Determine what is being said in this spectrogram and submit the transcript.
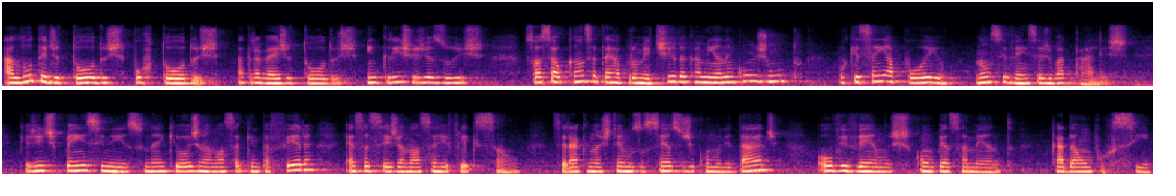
A luta é de todos, por todos, através de todos, em Cristo Jesus. Só se alcança a terra prometida caminhando em conjunto, porque sem apoio não se vence as batalhas. Que a gente pense nisso, né? Que hoje na nossa quinta-feira essa seja a nossa reflexão. Será que nós temos o senso de comunidade ou vivemos com o pensamento cada um por si,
